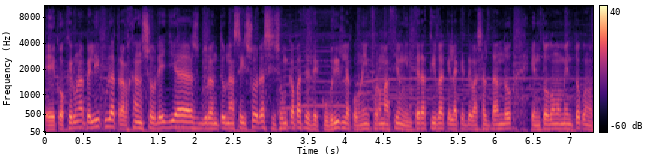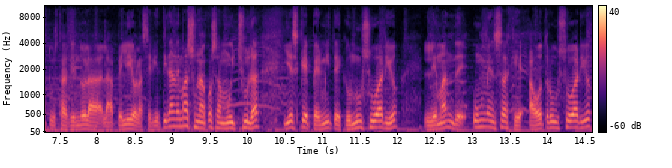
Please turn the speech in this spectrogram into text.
eh, coger una película, trabajan sobre ellas durante unas seis horas y son capaces de cubrirla con una información interactiva que es la que te va saltando en todo momento cuando tú estás viendo la, la peli o la serie. Tiene además una cosa muy chula y es que permite que un usuario le mande un mensaje a otro usuario,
